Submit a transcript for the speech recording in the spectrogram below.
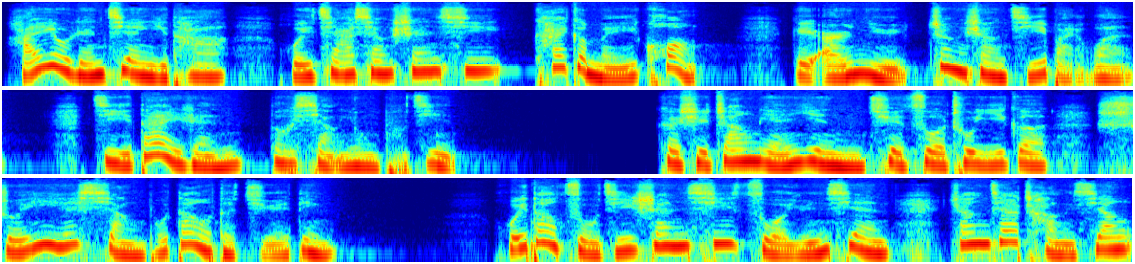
还有人建议他回家乡山西开个煤矿，给儿女挣上几百万，几代人都享用不尽。可是张连印却做出一个谁也想不到的决定，回到祖籍山西左云县张家场乡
